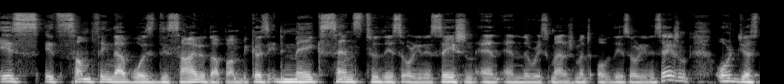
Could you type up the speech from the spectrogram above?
is it something that was decided upon because it makes sense to this organization and, and the risk management of this organization or just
